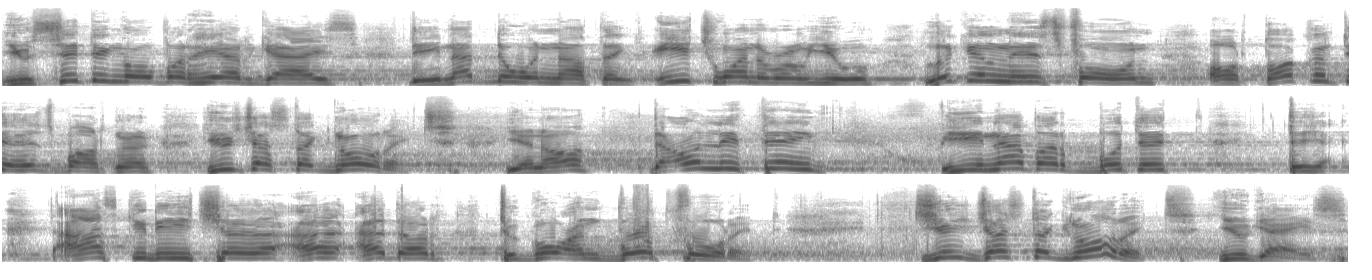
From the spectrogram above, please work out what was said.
You sitting over here, guys. They not doing nothing. Each one of you looking at his phone or talking to his partner. You just ignore it. You know. The only thing you never put it to asking each other to go and vote for it. Just ignore it, you guys.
